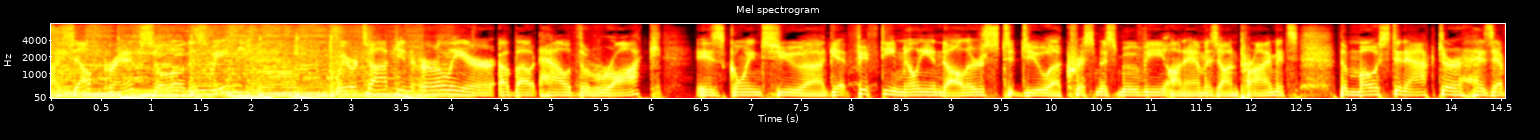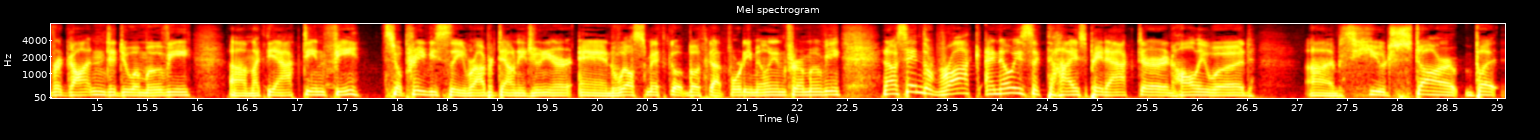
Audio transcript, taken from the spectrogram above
myself, Grant, solo this week. We were talking earlier about how The Rock is going to uh, get $50 million to do a Christmas movie on Amazon Prime. It's the most an actor has ever gotten to do a movie, um, like the acting fee. So previously, Robert Downey Jr. and Will Smith go, both got 40 million for a movie. And I was saying The Rock, I know he's like the highest paid actor in Hollywood. Um, he's a huge star, but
